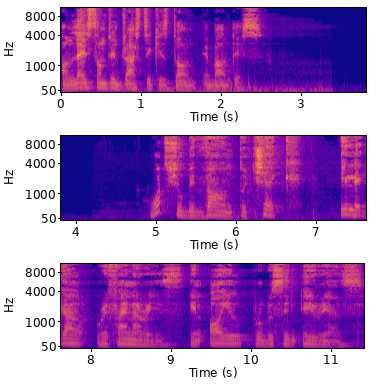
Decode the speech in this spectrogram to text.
unless something drastic is done about this. What should be done to check illegal refineries in oil producing areas?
